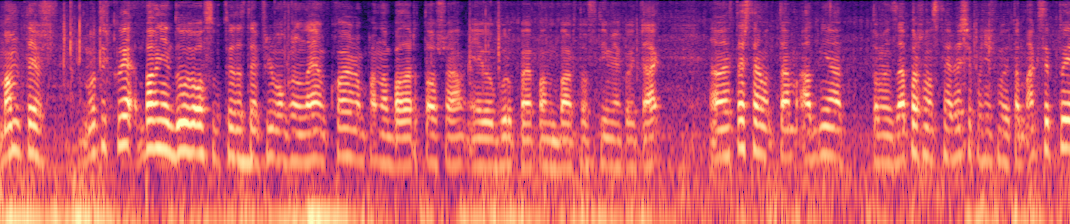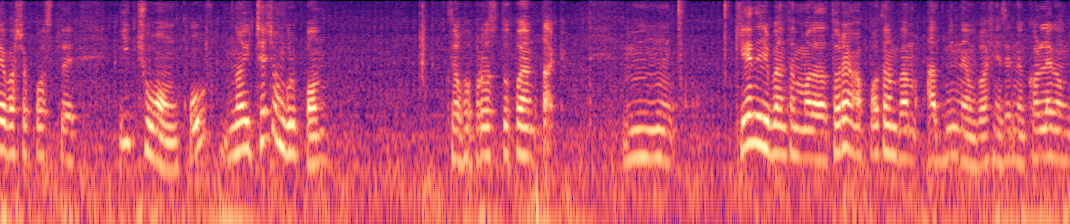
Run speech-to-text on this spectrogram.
mam też, bo też pewnie dużo osób, które ten film oglądają, kojarzą pana Balartosza, jego grupę, pan Bartosz Team jakoś tak. Natomiast też tam, tam admina, to więc zapraszam serdecznie, ponieważ mówię, tam akceptuję wasze posty i członków. No i trzecią grupą, którą po prostu powiem tak. Mm, kiedyś byłem tam moderatorem, a potem byłem adminem właśnie z jednym kolegą,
